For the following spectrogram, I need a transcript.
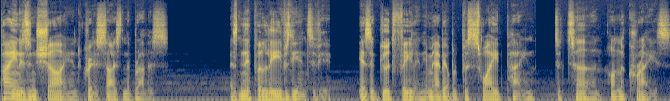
Payne isn't shy in criticizing the brothers. As Nipper leaves the interview, he has a good feeling he may be able to persuade Payne to turn on the Krays.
